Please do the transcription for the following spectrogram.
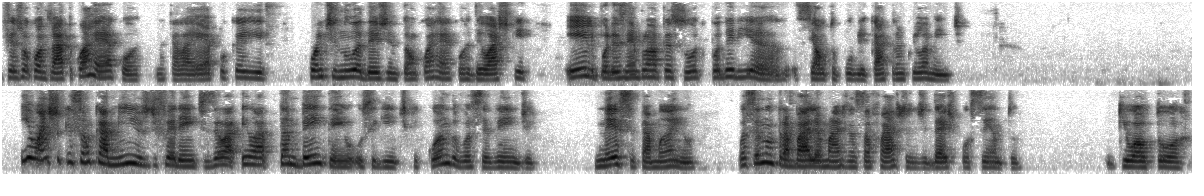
fechou contrato com a Record naquela época e continua desde então com a Record. Eu acho que ele, por exemplo, é uma pessoa que poderia se autopublicar tranquilamente. E eu acho que são caminhos diferentes. Eu, eu também tenho o seguinte, que quando você vende nesse tamanho, você não trabalha mais nessa faixa de 10% que o autor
